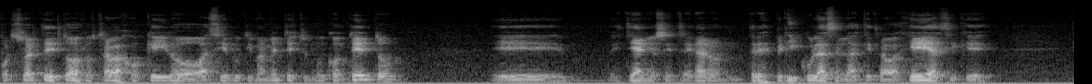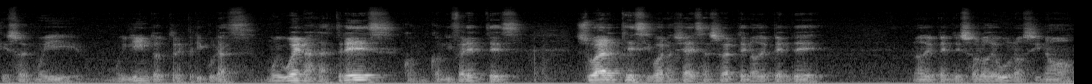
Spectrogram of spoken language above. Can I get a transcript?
por suerte de todos los trabajos que he ido haciendo últimamente estoy muy contento. este año se estrenaron tres películas en las que trabajé, así que, que eso es muy, muy lindo, tres películas muy buenas las tres, con, diferentes suertes y bueno, ya esa suerte no depende, no depende solo de uno, sino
